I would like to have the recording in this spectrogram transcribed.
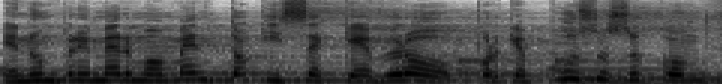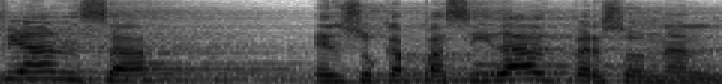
en un primer momento y se quebró porque puso su confianza en su capacidad personal.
